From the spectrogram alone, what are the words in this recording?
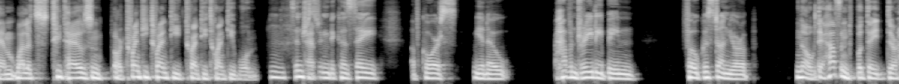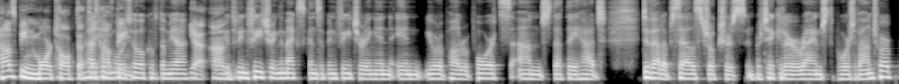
Um, well, it's 2000 or 2020, 2021. Mm, It's interesting because they, of course, you know, haven't really been focused on Europe. No, they haven't, but they there has been more talk that There has they been have more been. talk of them, yeah. Yeah, and They've been featuring, the Mexicans have been featuring in, in Europol reports and that they had developed cell structures, in particular around the port of Antwerp.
